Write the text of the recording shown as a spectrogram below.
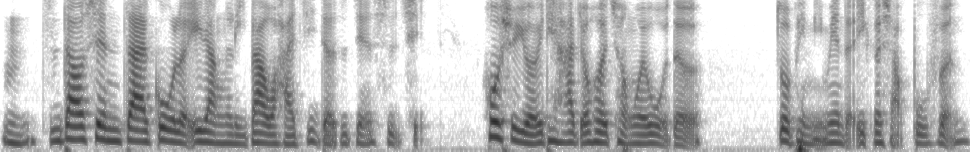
嗯，直到现在过了一两个礼拜，我还记得这件事情。或许有一天，它就会成为我的作品里面的一个小部分，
